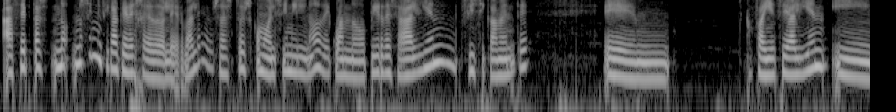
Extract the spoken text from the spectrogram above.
aceptas, no, no, significa que deje de doler, ¿vale? O sea, esto es como el símil, ¿no? De cuando pierdes a alguien físicamente, em, fallece alguien y,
